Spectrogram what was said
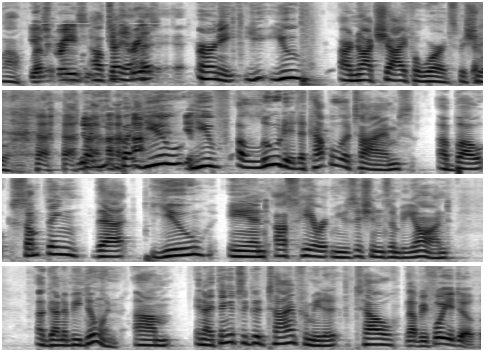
Wow. It's me- crazy. I'll tell It's you, crazy. uh, Ernie, you, you are not shy for words for sure. but No. you, but you you've alluded a couple of times about something that you and us here at Musicians and Beyond are going to be doing. Um, and I think it's a good time for me to tell now before you do,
